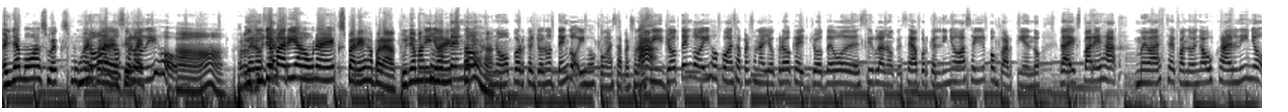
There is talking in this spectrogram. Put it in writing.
Él llamó a su ex mujer No, para él no se decirle. lo dijo. Ah. Pero ¿Y tú llamarías a una ex pareja para. ¿Tú llamaste Si a yo una ex tengo, pareja? no, porque yo no tengo hijos con esa persona. Ah. Si yo tengo hijos con esa persona, yo creo que yo debo de decirle lo que sea, porque el niño va a seguir compartiendo. La expareja me va a este, cuando venga a buscar al niño,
